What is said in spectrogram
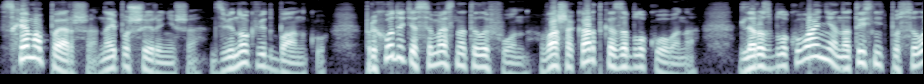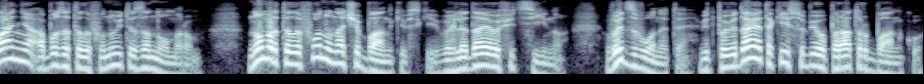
Схема перша, найпоширеніша дзвінок від банку. Приходить смс на телефон. Ваша картка заблокована. Для розблокування натисніть посилання або зателефонуйте за номером. Номер телефону, наче банківський, виглядає офіційно. Ви дзвоните. Відповідає такий собі оператор банку.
